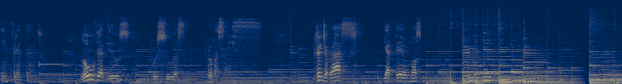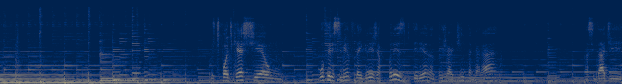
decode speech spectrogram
enfrentando. Louve a Deus por suas provações. Grande abraço e até o nosso. Este podcast é um oferecimento da Igreja Presbiteriana do Jardim Tangará, na cidade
